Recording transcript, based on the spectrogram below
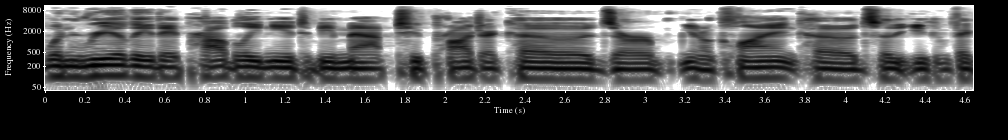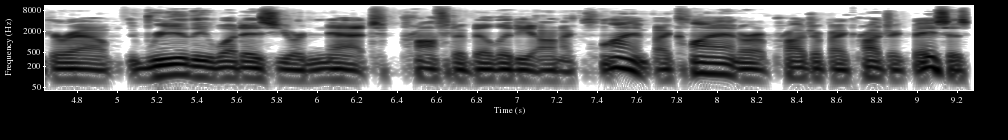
when really they probably need to be mapped to project codes or you know client codes so that you can figure out really what is your net profitability on a client by client or a project by project basis.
